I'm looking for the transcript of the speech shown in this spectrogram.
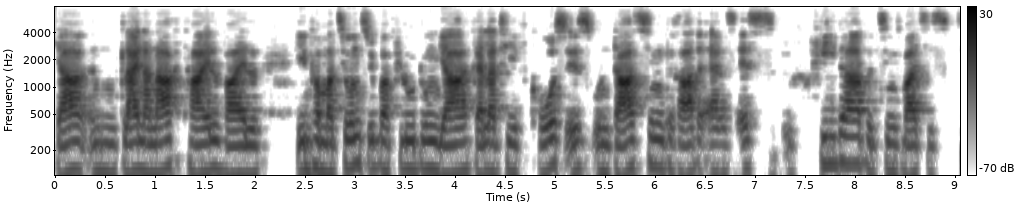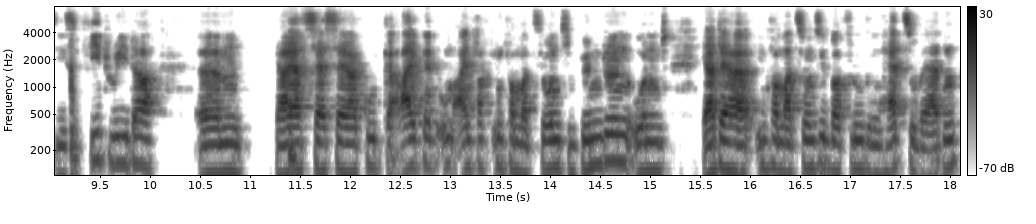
ja ein kleiner Nachteil, weil die Informationsüberflutung ja relativ groß ist und da sind gerade RSS Reader beziehungsweise diese Feed Reader ähm, ja, ja sehr, sehr gut geeignet, um einfach Informationen zu bündeln und ja, der Informationsüberflutung Herr zu werden.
